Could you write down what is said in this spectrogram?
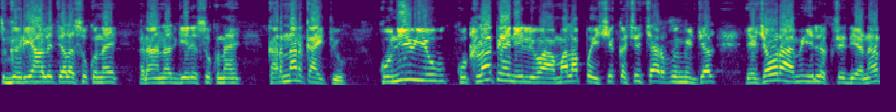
घरी आलं त्याला सुख नाही. रानात गेले सुख नाही. करणार काय तो कोणी येऊ कुठला पॅनेल येऊ आम्हाला पैसे कसे चार रुपये मिळतील? याच्यावर आम्ही लक्ष देणार.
